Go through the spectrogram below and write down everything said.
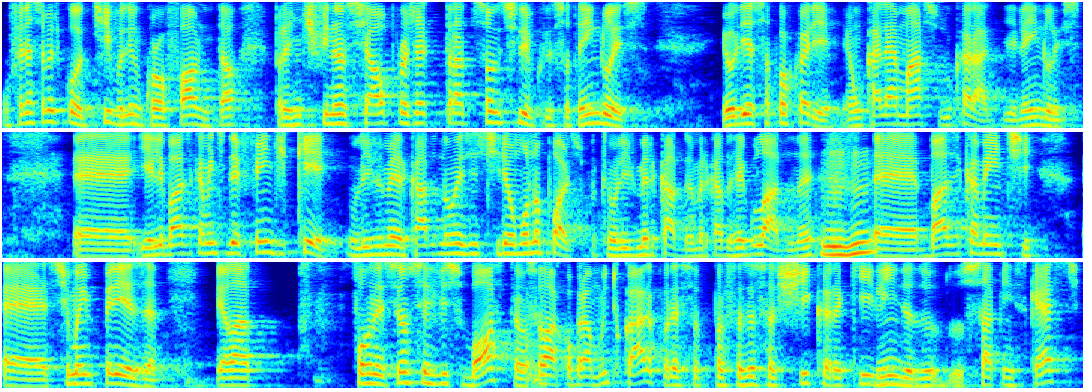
um financiamento coletivo ali, um crowdfunding e tal, pra gente financiar o projeto de tradução desse livro, que ele só tem em inglês. Eu li essa porcaria. É um calhamaço do caralho. Ele é em inglês. É, e ele basicamente defende que no livre mercado não existiriam monopólios, porque é um livre mercado, não é um mercado regulado, né? Uhum. É, basicamente, é, se uma empresa ela fornecer um serviço bosta, ou sei lá, cobrar muito caro por essa, pra fazer essa xícara aqui linda do, do Sapiens Cast,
